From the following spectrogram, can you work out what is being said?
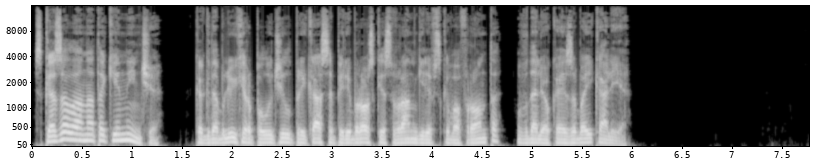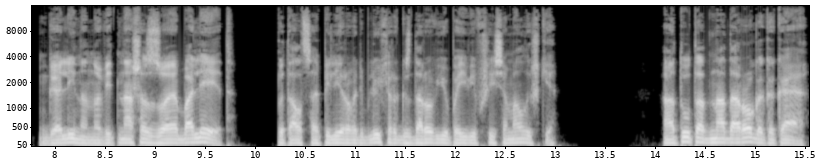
Сказала она так и нынче, когда Блюхер получил приказ о переброске с Врангелевского фронта в далекое Забайкалье. «Галина, но ведь наша Зоя болеет», — пытался апеллировать Блюхер к здоровью появившейся малышки. «А тут одна дорога какая,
